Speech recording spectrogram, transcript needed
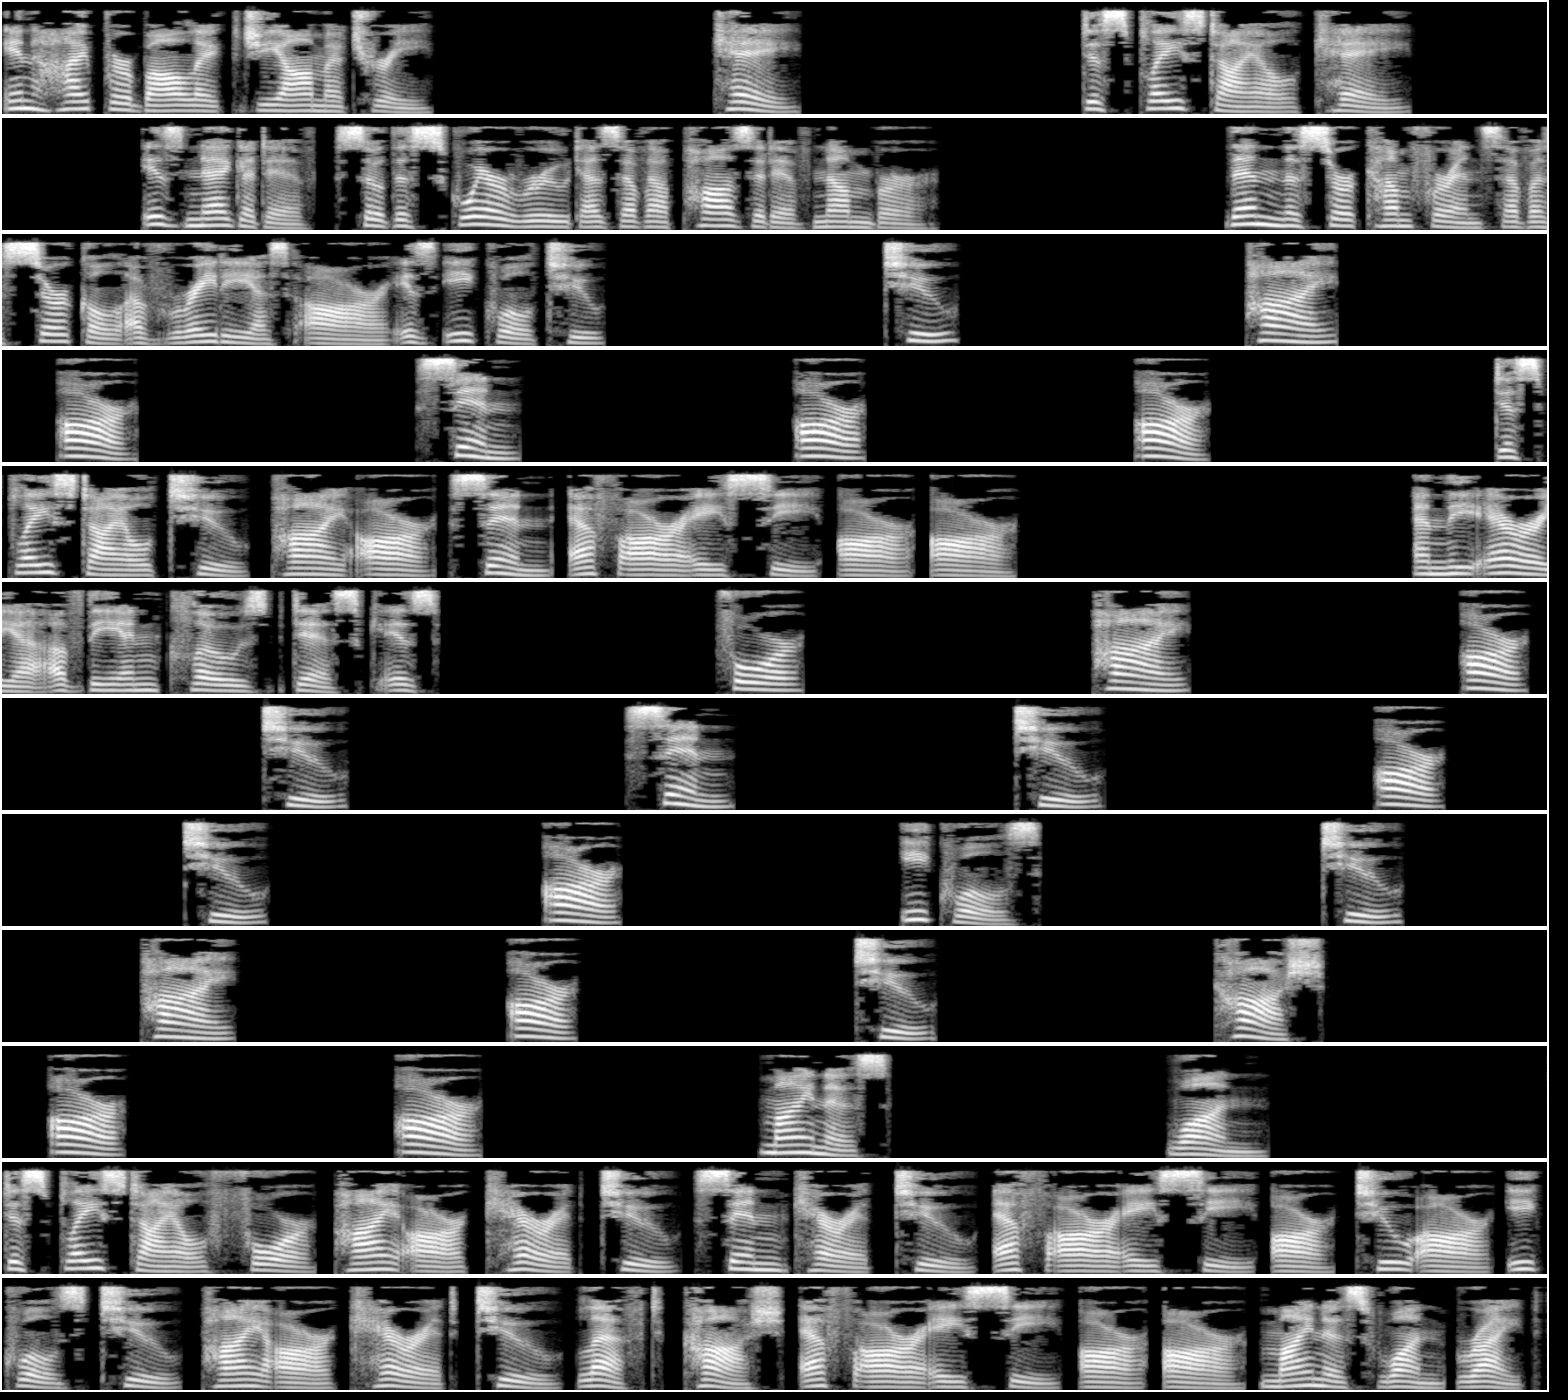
In hyperbolic geometry k. Display style k is negative, so the square root is of a positive number. Then the circumference of a circle of radius r is equal to 2 pi r sin r r display style 2 pi r sin frac r r and the area of the enclosed disk is 4 pi r 2 sin 2 r 2 r equals 2 pi r 2 cosh r. R. Minus 1 display style 4 pi r caret 2 sin caret 2 frac r 2 r equals 2 pi r caret 2 left cosh frac r r minus 1 right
